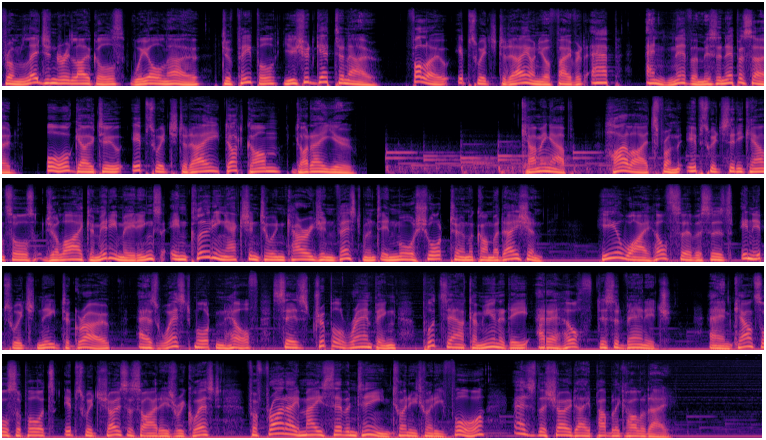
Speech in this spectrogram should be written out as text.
From legendary locals we all know to people you should get to know. Follow Ipswich Today on your favourite app and never miss an episode. Or go to ipswichtoday.com.au. Coming up, highlights from Ipswich City Council's July committee meetings, including action to encourage investment in more short term accommodation. Hear why health services in Ipswich need to grow as West Moreton Health says triple ramping puts our community at a health disadvantage. And Council supports Ipswich Show Society's request for Friday, May 17, 2024, as the show day public holiday.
